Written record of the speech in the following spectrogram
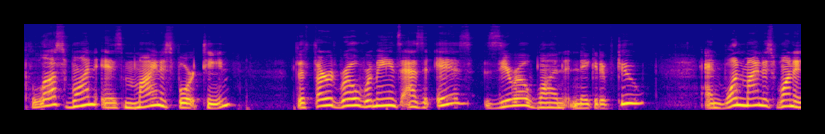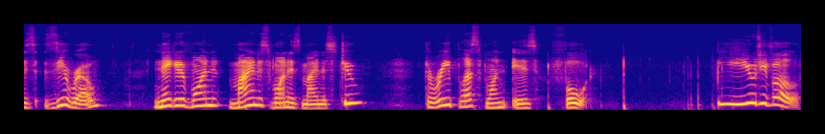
plus 1 is minus 14. The third row remains as it is, 0, 1, negative 2. And 1 minus 1 is 0. Negative 1 minus 1 is minus 2. 3 plus 1 is 4. Beautiful.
